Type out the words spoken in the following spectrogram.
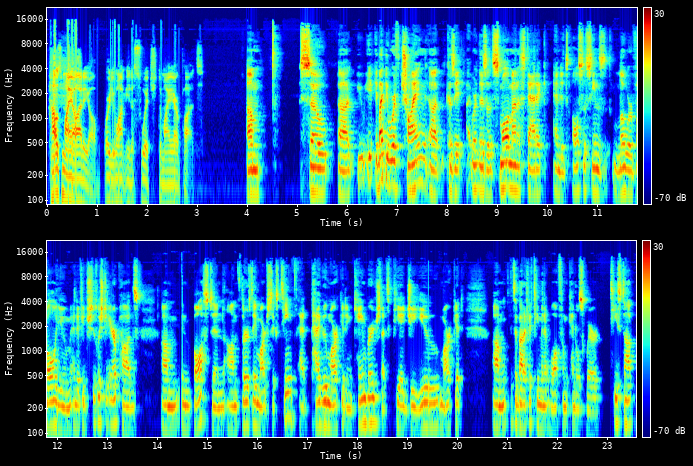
How's my audio, or do you want me to switch to my AirPods? Um, so uh, it, it, might be worth trying because uh, there's a small amount of static and it also seems lower volume. And if you switch to AirPods um, in Boston on Thursday, March 16th at Pagu Market in Cambridge, that's P A G U Market. Um, it's about a 15 minute walk from Kendall Square T Stop.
